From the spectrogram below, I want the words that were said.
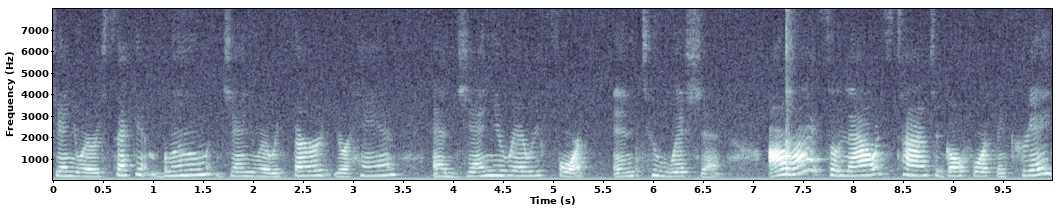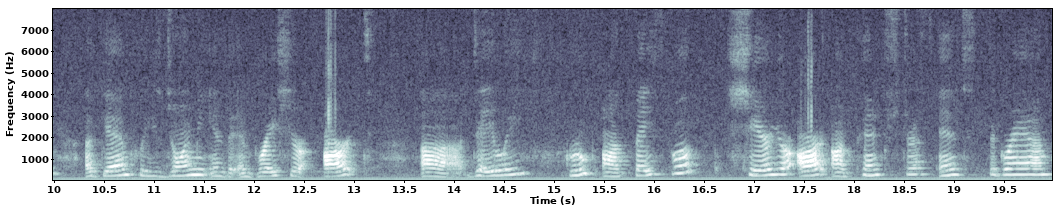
January 2nd, bloom, January 3rd, your hand, and January 4th, intuition. All right, so now it's time to go forth and create. Again, please join me in the Embrace Your Art uh, Daily group on Facebook. Share your art on Pinterest, Instagram,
